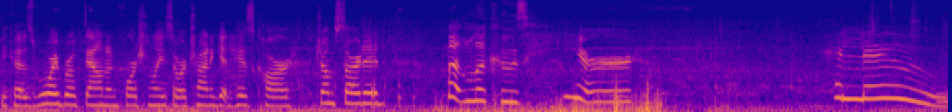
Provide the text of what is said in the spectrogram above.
because Roy broke down unfortunately, so we're trying to get his car jump started. But look who's here. Hello.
